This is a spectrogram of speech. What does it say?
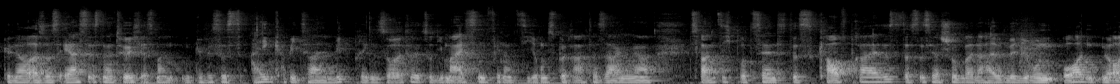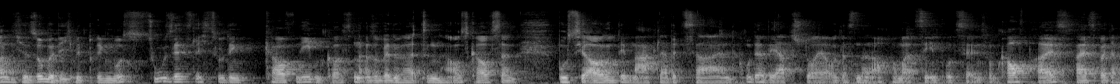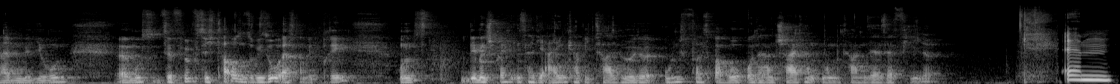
Genau, also das erste ist natürlich, dass man ein gewisses Eigenkapital mitbringen sollte. So die meisten Finanzierungsberater sagen ja 20 Prozent des Kaufpreises. Das ist ja schon bei einer halben Million eine ordentliche Summe, die ich mitbringen muss, zusätzlich zu den Kaufnebenkosten. Also wenn du halt ein Haus kaufst, dann musst du ja auch noch den Makler bezahlen, Grunderwerbsteuer und das sind dann auch nochmal 10 Prozent vom Kaufpreis. Das heißt, bei der halben Million äh, musst du diese 50.000 sowieso erstmal mitbringen. Und dementsprechend ist halt die Eigenkapitalhürde unfassbar hoch und daran scheitern momentan sehr, sehr viele. Ähm,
